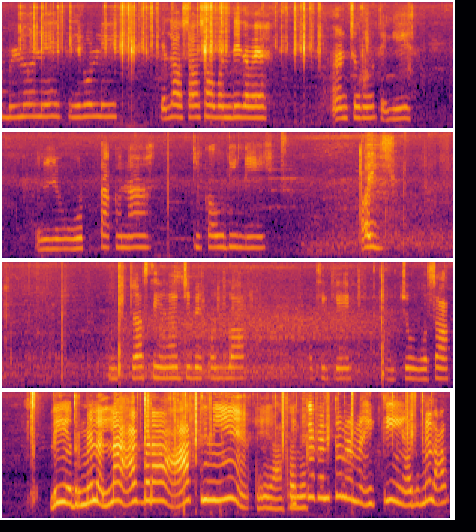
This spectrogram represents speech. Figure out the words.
ಬೆಳ್ಳುಳ್ಳಿ ಈರುಳ್ಳಿ ಎಲ್ಲ ಹೊಸ ಹೊಸ ಬಂದಿದ್ದಾವೆ ಒಂಚೂರು ತೆಗಿ. ಇಲ್ಲಿ ಊಟಕ್ಕನ ತಿಕೌದಿಲಿ ಐ. ಒಂಚೂರು ಜಾಸ್ತಿ ಎನರ್ಜಿ ಬೇಕಲ್ಲ. ಅದಕ್ಕೆ ಒಂಚೂರು ಹೊಸ. ಲೀ ಅದ್ರ ಮೇಲೆ ಎಲ್ಲ ಹಾಕ್ಬೇಡ. ಹಾಕ್ತೀನಿ. ಹಾಕಲ್ಲ. ನಾನು ಐತಿ ಅದ್ರ ಮೇಲೆ ಹಾಕ್.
